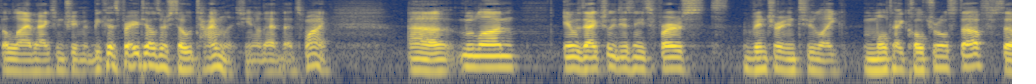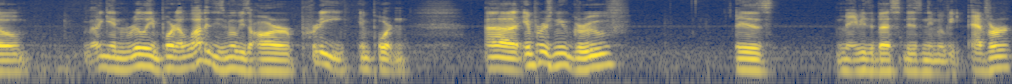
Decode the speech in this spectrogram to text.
the live action treatment because fairy tales are so timeless. You know that that's why. Uh, Mulan, it was actually Disney's first venture into like multicultural stuff. So again, really important. A lot of these movies are pretty important. Uh, Emperor's New Groove is maybe the best Disney movie ever.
